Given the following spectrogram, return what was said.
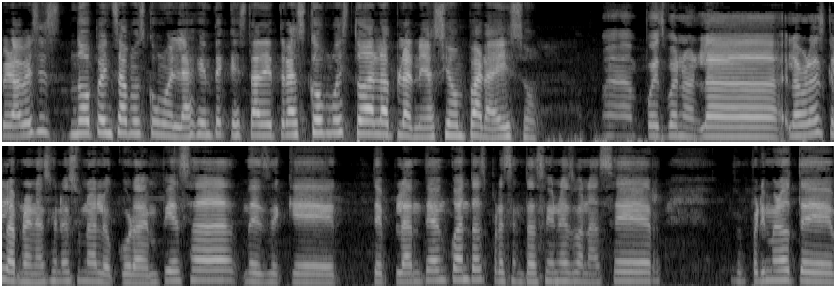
pero a veces no pensamos como en la gente que está detrás, ¿cómo es toda la planeación para eso? Ah, pues bueno, la, la verdad es que la planeación es una locura. Empieza desde que te plantean cuántas presentaciones van a hacer. Primero te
